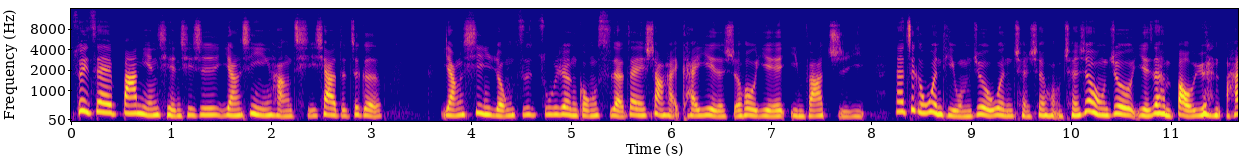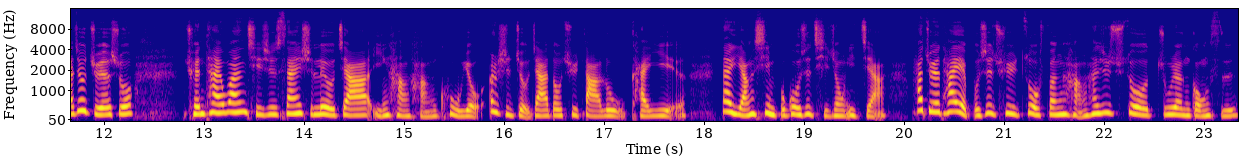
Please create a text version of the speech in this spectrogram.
所以在八年前，其实阳信银行旗下的这个。阳信融资租赁公司啊，在上海开业的时候也引发质疑。那这个问题，我们就有问陈胜鸿，陈胜鸿就也是很抱怨，他就觉得说，全台湾其实三十六家银行行库，有二十九家都去大陆开业了，那阳信不过是其中一家。他觉得他也不是去做分行，他是去做租赁公司。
